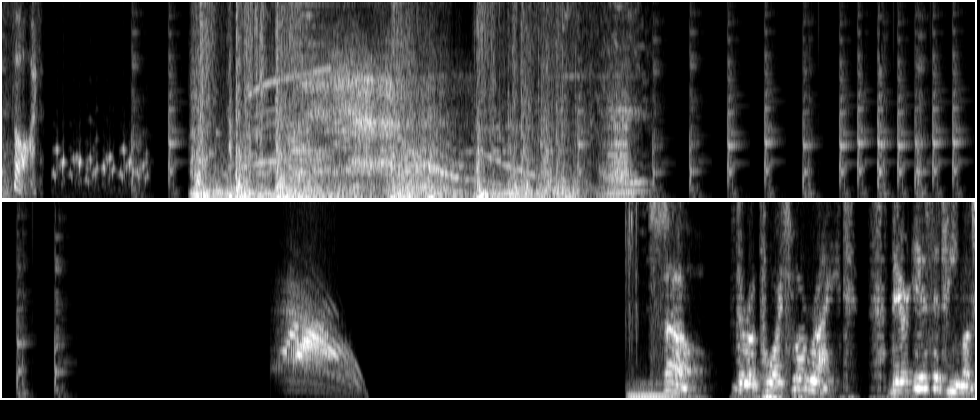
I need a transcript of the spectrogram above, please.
thought. So, the reports were right. There is a team of...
